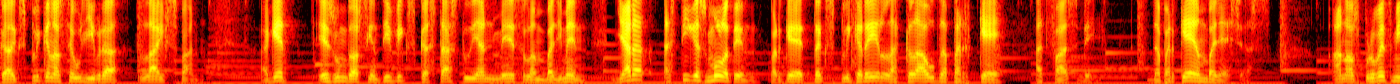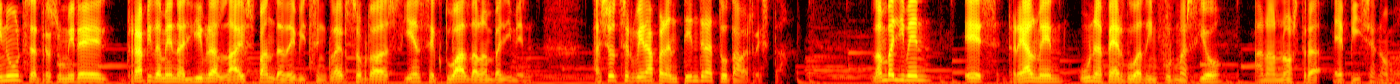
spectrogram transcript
que explica en el seu llibre Lifespan. Aquest és un dels científics que està estudiant més l'envelliment. I ara estigues molt atent, perquè t'explicaré la clau de per què et fas vell, de per què envelleixes. En els propers minuts et resumiré ràpidament el llibre Lifespan de David Sinclair sobre la ciència actual de l'envelliment. Això et servirà per entendre tota la resta. L'envelliment és realment una pèrdua d'informació en el nostre epigenoma.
